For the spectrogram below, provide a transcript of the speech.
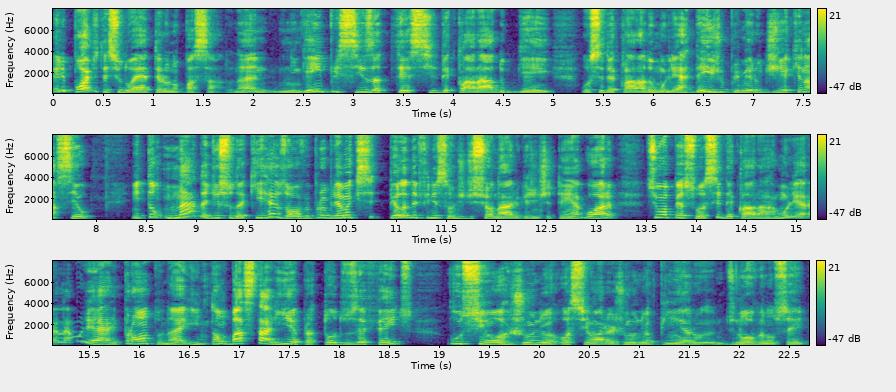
ele pode ter sido hétero no passado, né? Ninguém precisa ter se declarado gay ou se declarado mulher desde o primeiro dia que nasceu. Então, nada disso daqui resolve o problema que, pela definição de dicionário que a gente tem agora, se uma pessoa se declarar mulher, ela é mulher, e pronto, né? Então, bastaria para todos os efeitos o senhor Júnior ou a senhora Júnior Pinheiro, de novo, eu não sei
